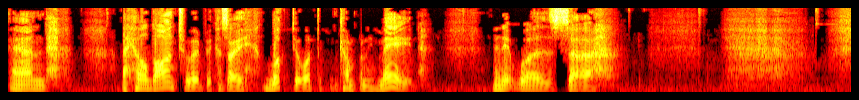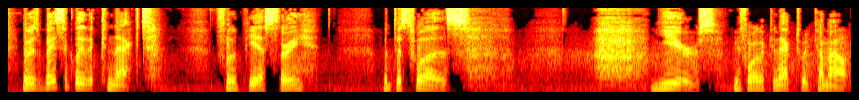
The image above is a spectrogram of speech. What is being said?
and I held on to it because I looked at what the company made. And it was, uh, it was basically the Kinect for the PS3, but this was years before the Kinect would come out.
